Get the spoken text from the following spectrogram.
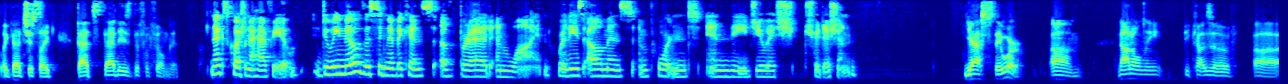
Like that's just like that's that is the fulfillment. next question I have for you. Do we know the significance of bread and wine? Were these elements important in the Jewish tradition? Yes, they were. Um, not only because of uh,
